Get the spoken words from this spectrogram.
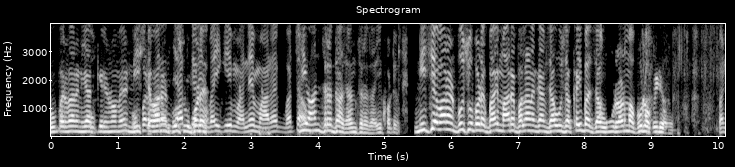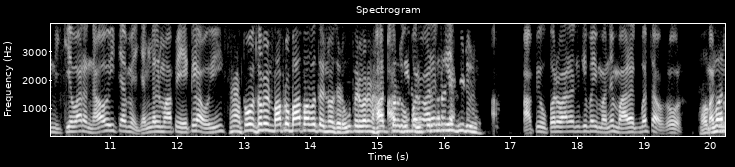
ઉપર વાળા યાદ કરીને નીચે વાળાને પૂછવું પડે. ભાઈ કે મને માર્ગ અંધશ્રદ્ધા છે અંધશ્રદ્ધા ઈ ખોટી નીચે વાળાને પૂછવું પડે કે ભાઈ મારે ફલાણા ગામ જવું છે કઈ બાજુ જવું? હું રણમાં ભૂલો પડ્યો પણ નીચે વાળા ના હોય તમે જંગલમાં આપે એકલા હોય. હા તો તમે બાપરો બાપ આવતો ન ચડે. ઉપર વાળાને હાથ કરો ઉપર વાળાને કે- જીડ્યું આપે કે ભાઈ મને માર્ગ બતાવ રોડ ભગવાન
